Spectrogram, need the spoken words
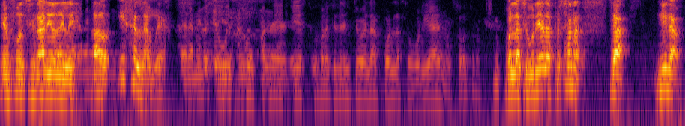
Un funcionario del Estado. Esa es la wea. Claramente ellos, se supone, ellos se supone que tienen que velar por la seguridad de nosotros. por la seguridad de las personas. O sea, mira,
